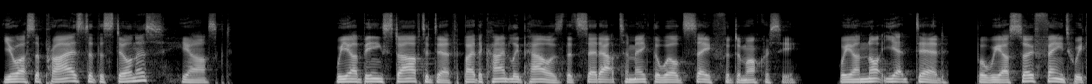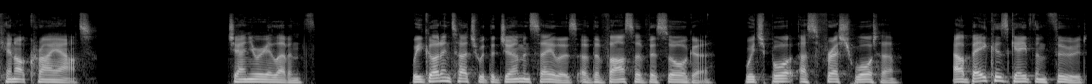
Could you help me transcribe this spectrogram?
You are surprised at the stillness? he asked. We are being starved to death by the kindly powers that set out to make the world safe for democracy. We are not yet dead, but we are so faint we cannot cry out. January 11th. We got in touch with the German sailors of the Wasser Versorger, which brought us fresh water. Our bakers gave them food.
